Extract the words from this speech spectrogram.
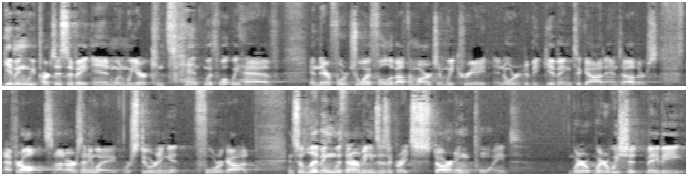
giving we participate in when we are content with what we have and therefore joyful about the margin we create in order to be giving to God and to others. After all, it's not ours anyway. We're stewarding it for God. And so living within our means is a great starting point where, where we should maybe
